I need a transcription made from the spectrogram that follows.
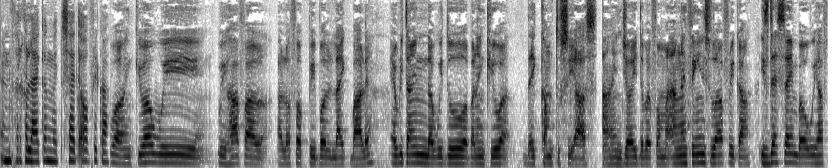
in vergelyking met Suid-Afrika? Well, in Cuba we we have a, a lot of people like ballet. Every time that we do a ballet in Cuba, they come to see us and enjoy the performance. And I think in South Africa it's the same, but we have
